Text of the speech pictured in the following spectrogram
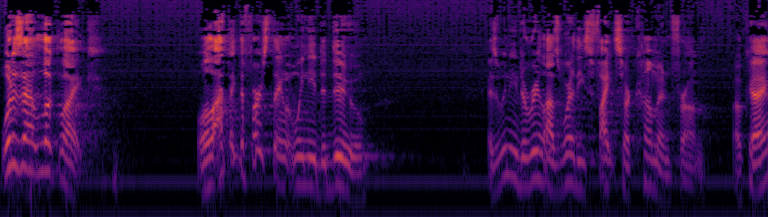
What does that look like? Well, I think the first thing that we need to do is we need to realize where these fights are coming from, okay?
